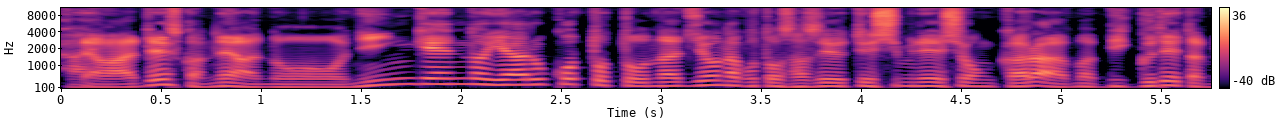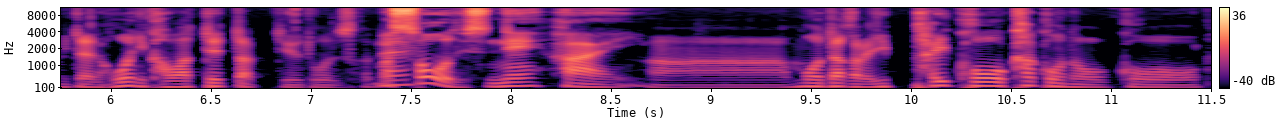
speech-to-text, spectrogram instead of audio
はい、あれですかねあの、人間のやることと同じようなことをさせようというシミュレーションから、まあ、ビッグデータみたいな方に変わっていったっていうところですかね。まあ、そうですね、はい、あもうだからいっぱいこう過去のこう、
